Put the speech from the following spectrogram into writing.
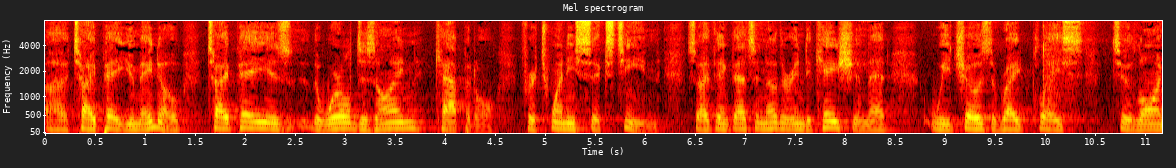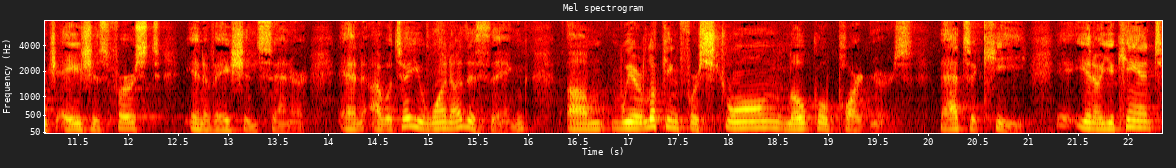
uh, Taipei, you may know, Taipei is the world design capital for 2016. So I think that's another indication that we chose the right place to launch Asia's first innovation center. And I will tell you one other thing um, we are looking for strong local partners. That's a key. You know, you can't,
